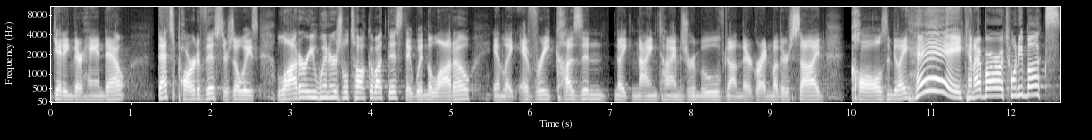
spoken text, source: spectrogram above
getting their hand out. That's part of this. There's always lottery winners will talk about this. They win the lotto, and like every cousin, like nine times removed on their grandmother's side, calls and be like, "Hey, can I borrow twenty bucks?"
